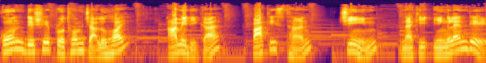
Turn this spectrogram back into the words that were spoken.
কোন দেশে প্রথম চালু হয়? আমেরিকা, পাকিস্তান, চীন নাকি ইংল্যান্ডে?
